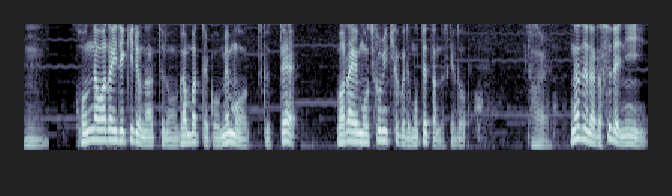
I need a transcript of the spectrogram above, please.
うん。こんな話題できるよなっていうのを頑張ってこうメモを作って話題持ち込み企画で持ってったんですけどはい。なぜならすでに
